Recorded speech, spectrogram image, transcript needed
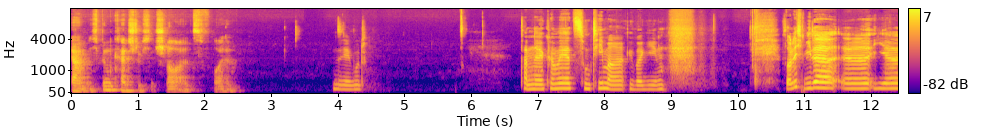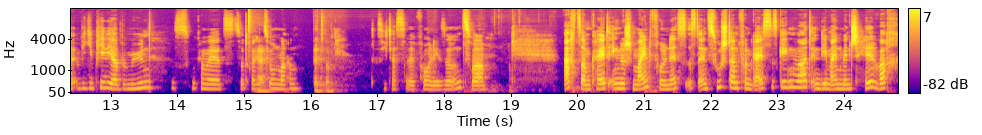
ja, ich bin kein Stückchen schlauer als vorher. Sehr gut. Dann äh, können wir jetzt zum Thema übergehen. Soll ich wieder äh, hier Wikipedia bemühen? Das können wir jetzt zur Tradition machen, Bitte. dass ich das äh, vorlese. Und zwar: Achtsamkeit, englisch Mindfulness, ist ein Zustand von Geistesgegenwart, in dem ein Mensch hellwach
